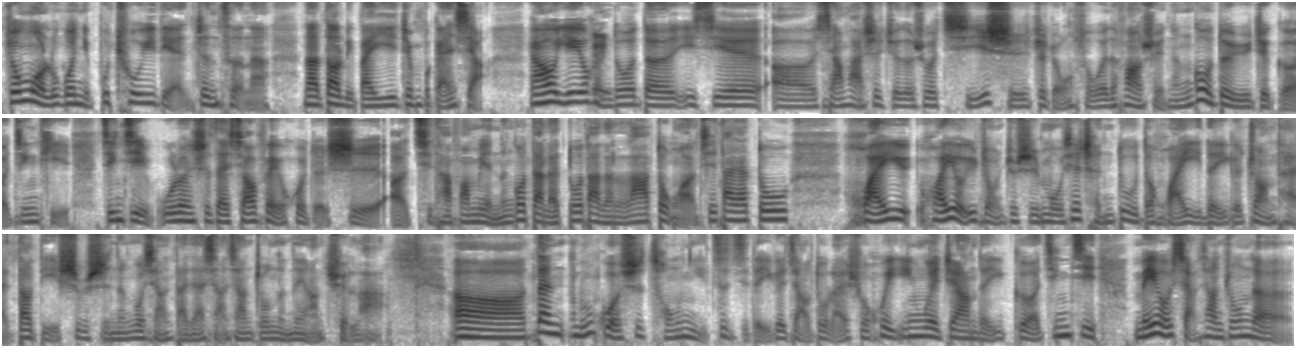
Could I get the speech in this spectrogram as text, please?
周末如果你不出一点政策呢，那到礼拜一真不敢想。然后也有很多的一些呃想法是觉得说，其实这种所谓的放水能够对于这个经体经济，无论是在消费或者是呃其他方面，能够带来多大的拉动啊？其实大家都怀疑怀有一种就是某些程度的怀疑的一个状态，到底是不是能够像大家想象中的那样去拉？呃，但如果是从你自己的一个角度来说，会因为这样的一个经济没有想象中的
